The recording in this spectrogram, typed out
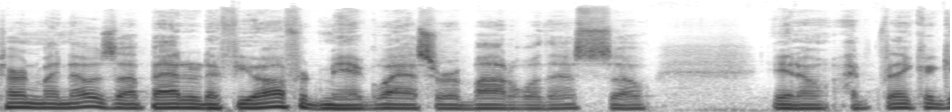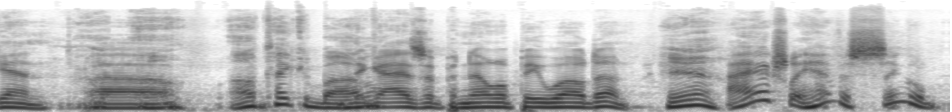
turn my nose up at it if you offered me a glass or a bottle of this. So, you know, I think again, uh, I'll, I'll take a bottle. the guys at Penelope, well done. Yeah. I actually have a single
